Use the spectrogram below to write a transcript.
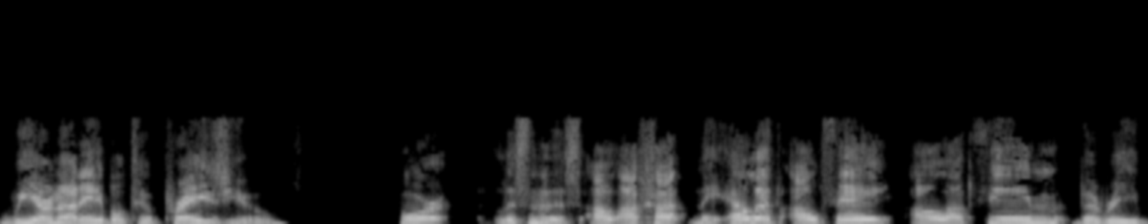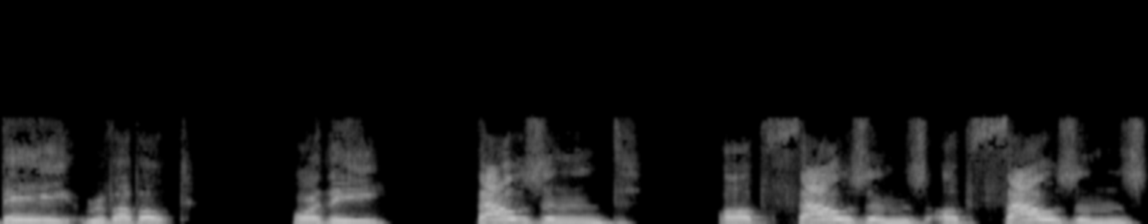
we are not able to praise you for listen to this. Al achat me'elef alfei alafim v'ribei rivavot. For the thousand of thousands of thousands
